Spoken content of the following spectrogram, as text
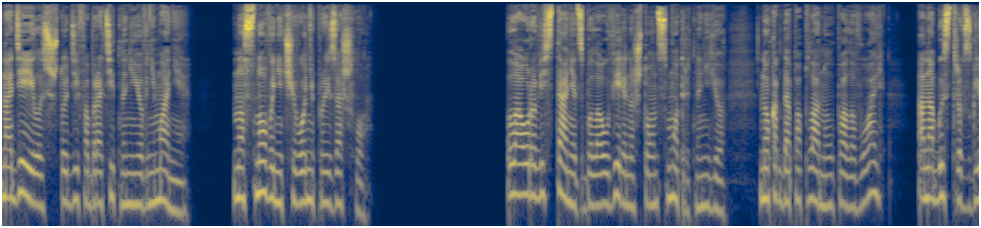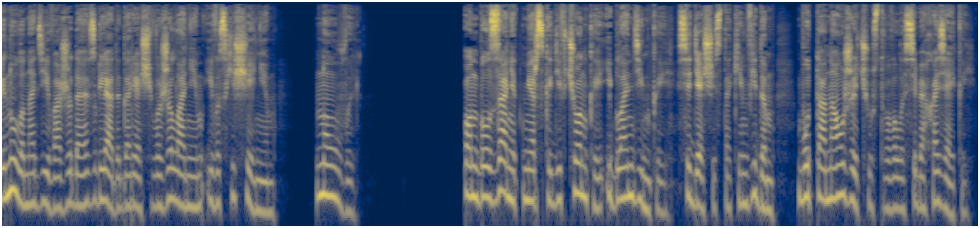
Надеялась, что Див обратит на нее внимание, но снова ничего не произошло. Лаура весь танец была уверена, что он смотрит на нее, но когда по плану упала вуаль, она быстро взглянула на Дива, ожидая взгляда, горящего желанием и восхищением. Но, увы. Он был занят мерзкой девчонкой и блондинкой, сидящей с таким видом, будто она уже чувствовала себя хозяйкой.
